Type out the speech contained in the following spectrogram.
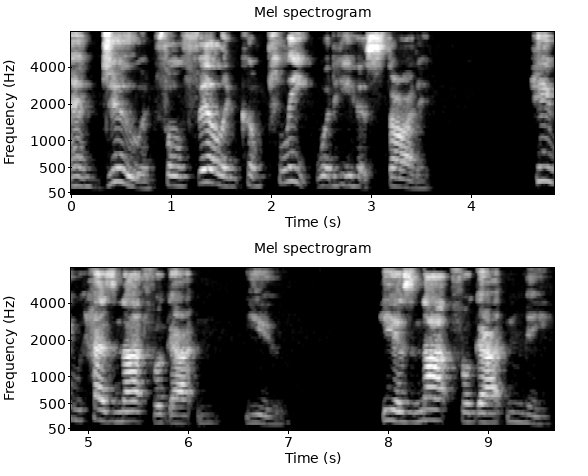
and do and fulfill and complete what He has started. He has not forgotten you. He has not forgotten me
